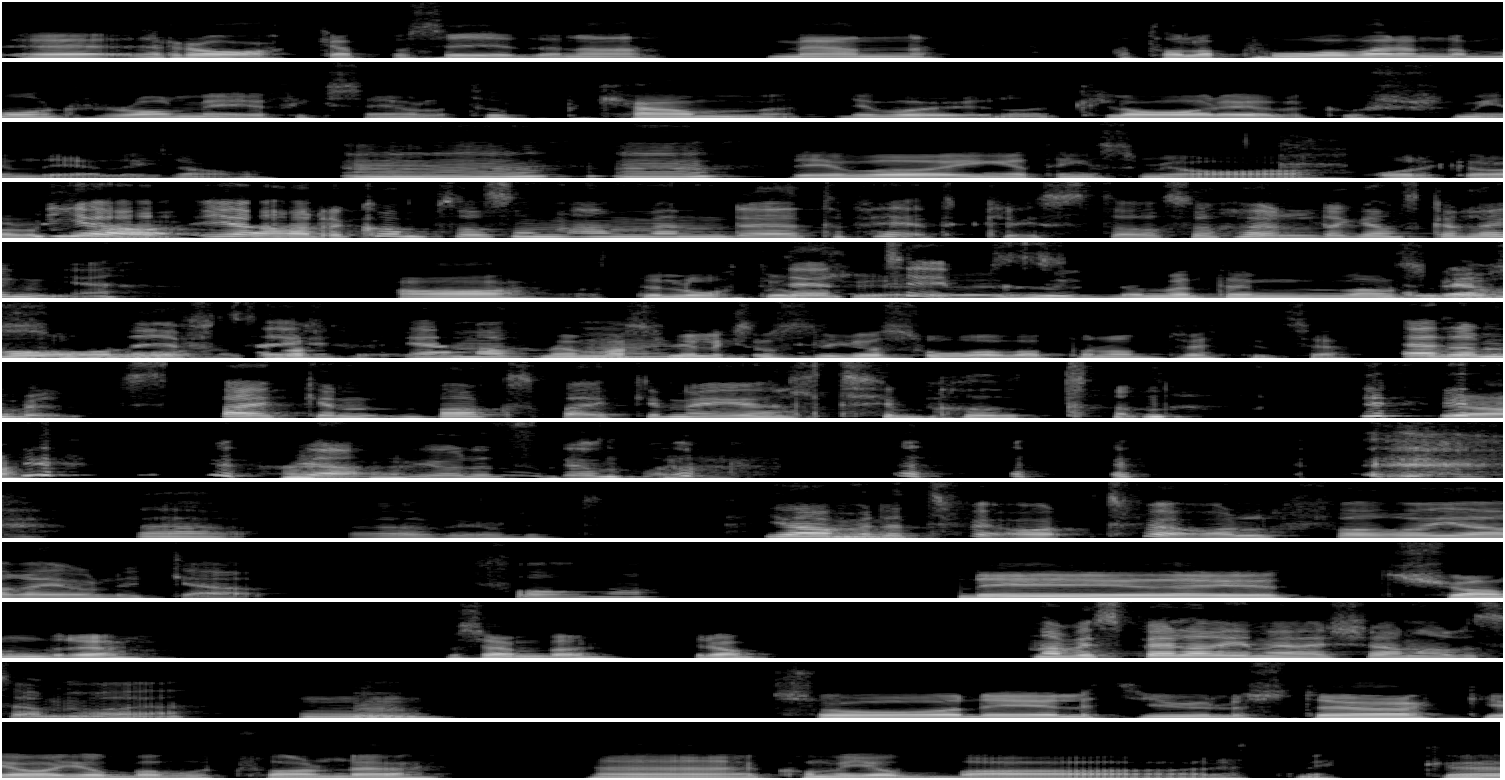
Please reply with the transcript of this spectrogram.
eh, rakat på sidorna, men att hålla på varenda morgon med att fixa en jävla tuppkam, det var ju en klar överkurs för min del. Liksom. Mm, mm. Det var ingenting som jag orkar hålla på Jag, med. jag hade kompisar som använde tapetklister och så höll det ganska länge. Ja, det låter Det är också... ett tips. Men det, man Men ska det är hård i sova- och för man sig. ska- Ja, man, Men man ska ju mm. liksom ligga och sova på något vettigt sätt. Ja, den, spiken, bakspiken är ju alltid bruten. ja. ja, jo det stämmer. ja, ja, roligt. Jag använder två, tvål för att göra olika former. Det är 22 december idag. När vi spelar in är det 22 december. ja. Mm. Mm. Så det är lite julstök. Jag jobbar fortfarande. Eh, kommer jobba rätt mycket.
